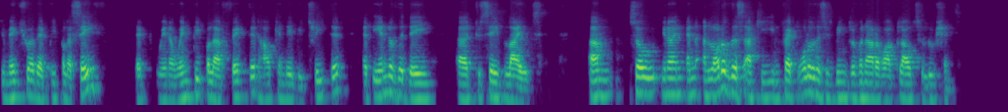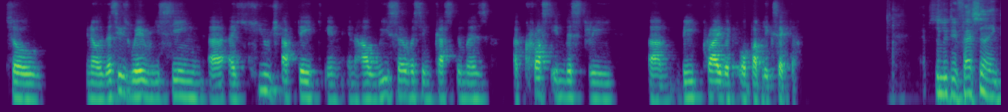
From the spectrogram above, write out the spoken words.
to make sure that people are safe, that you know, when people are affected, how can they be treated? At the end of the day, uh, to save lives. Um, so, you know, and, and, a lot of this, Aki, in fact, all of this is being driven out of our cloud solutions. So, you know, this is where we're seeing uh, a huge uptake in, in how we servicing customers across industry, um, be private or public sector. Absolutely fascinating.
